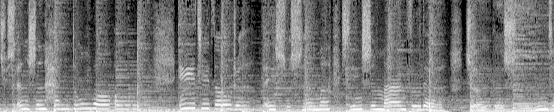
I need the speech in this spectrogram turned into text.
却深深撼动我，一起走着，没说什么，心是满足的。这个世界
